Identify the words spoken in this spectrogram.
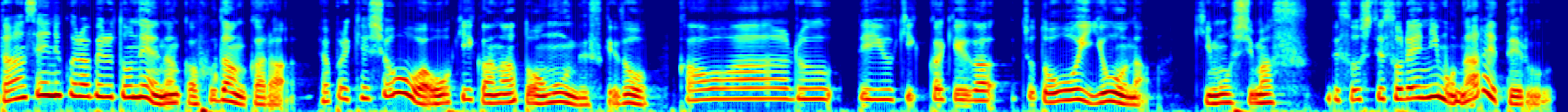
男性に比べるとね、なんか普段からやっぱり化粧は大きいかなとは思うんですけど、変わるっていうきっかけがちょっと多いような気もします。で、そしてそれにも慣れてる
